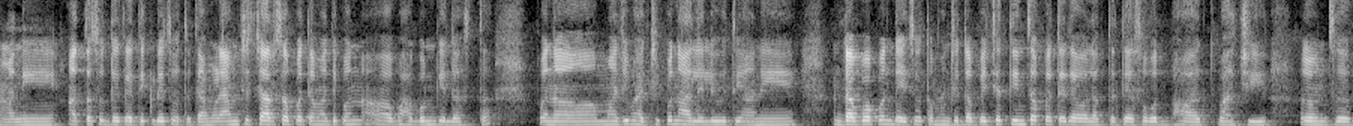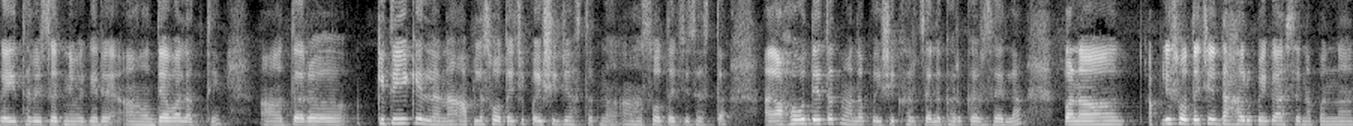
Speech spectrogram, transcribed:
आणि आतासुद्धा त्या तिकडेच होत्या त्यामुळे आमच्या चार चपात्यामध्ये पण भागून गेलं असतं. पण माझी भाजी पण आलेली होती आणि डबा पण द्यायचा होता. म्हणजे डब्याच्या तीन चपात्या द्याव्या लागतात. त्यासोबत भात भाजी लोणचं काही थरी चटणी वगैरे द्यावं लागते. तर कितीही केलं ना आपल्या स्वतःचे पैसे जे असतात ना स्वतःचेच असतात. हो देतात मला पैसे खर्चायला घर खर्चायला. पण आपले स्वतःचे दहा रुपये का असे ना पण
